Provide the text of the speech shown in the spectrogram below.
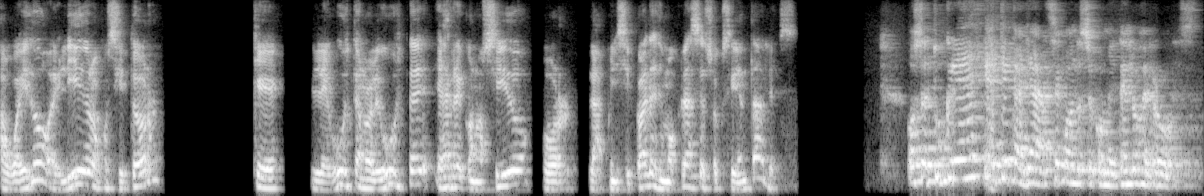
a Guaidó, el líder opositor que le guste o no le guste, es reconocido por las principales democracias occidentales. O sea, ¿tú crees que hay que callarse cuando se cometen los errores?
